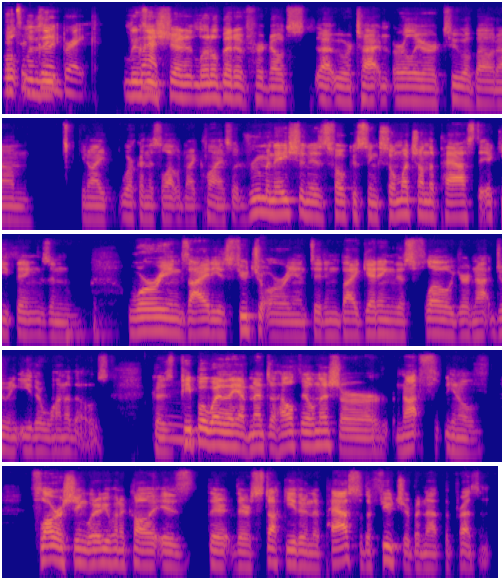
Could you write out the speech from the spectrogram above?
Well, it's a Lindsey, good break. Lindsey ahead. shared a little bit of her notes that we were talking earlier too about um you know I work on this a lot with my clients but rumination is focusing so much on the past the icky things and worry anxiety is future oriented and by getting this flow you're not doing either one of those because Mm. people whether they have mental health illness or not you know flourishing whatever you want to call it is they're they're stuck either in the past or the future but not the present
